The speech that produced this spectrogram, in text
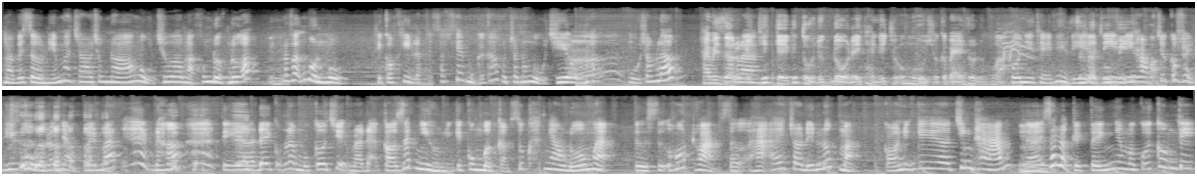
Mà bây giờ nếu mà cho chúng nó ngủ trưa mà không được nữa, Ừ. nó vẫn buồn ngủ thì có khi là phải sắp xếp một cái góc cho nó ngủ chiều nữa, ngủ trong lớp. Hay bây giờ Hoặc là là- mình thiết kế cái tủ đựng đồ đấy thành cái chỗ ngủ cho các bé luôn đúng không ạ? thôi như thế thì đi đi đi học chứ không phải đi ngủ đâu nhỉ quên mất đó thì ờ, đây cũng là một câu chuyện mà đã có rất nhiều những cái cung bậc cảm xúc khác nhau đúng không ạ từ sự hốt hoảng sợ hãi cho đến lúc mà có những cái ờ, trinh thám Ừ. đấy rất là kịch tính nhưng mà cuối cùng thì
